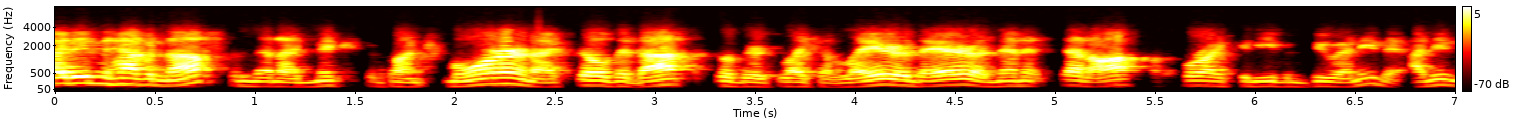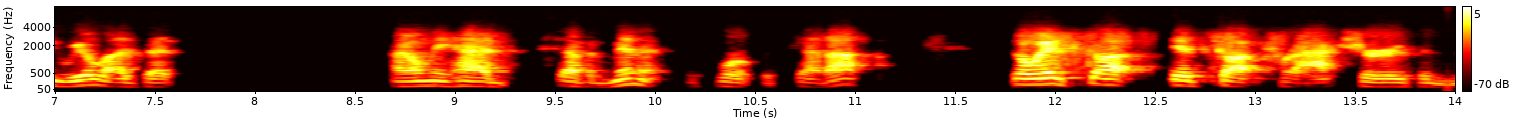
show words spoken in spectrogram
I didn't have enough, and then I mixed a bunch more, and I filled it up. So there's like a layer there, and then it set off before I could even do anything. I didn't realize that I only had seven minutes before it was set up. So it's got it's got fractures and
